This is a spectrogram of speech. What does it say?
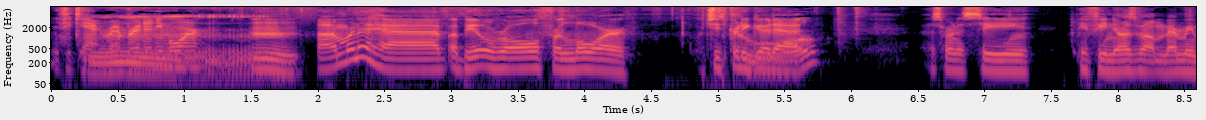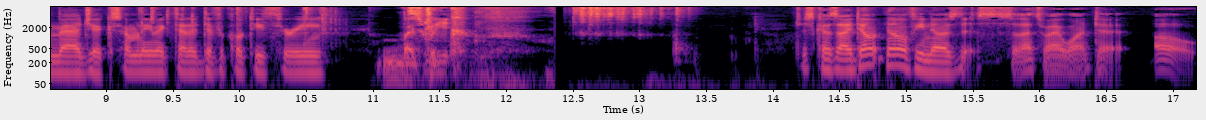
if he can't remember it anymore? Mm. I'm gonna have a Beal roll for lore, which he's pretty good at. I just want to see if he knows about memory magic. So I'm gonna make that a difficulty three, Sweet. just because I don't know if he knows this. So that's why I want to. Oh,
